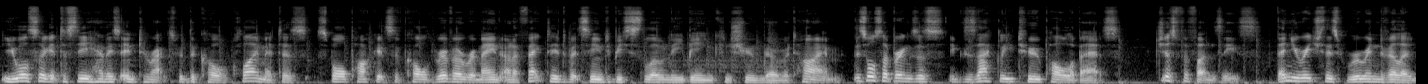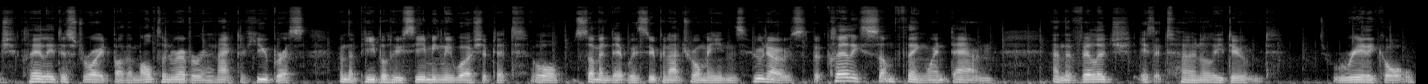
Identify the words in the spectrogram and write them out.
You also get to see how this interacts with the cold climate as small pockets of cold river remain unaffected but seem to be slowly being consumed over time. This also brings us exactly two polar bears. Just for funsies. Then you reach this ruined village, clearly destroyed by the molten river in an act of hubris from the people who seemingly worshipped it, or summoned it with supernatural means, who knows, but clearly something went down, and the village is eternally doomed really cool.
